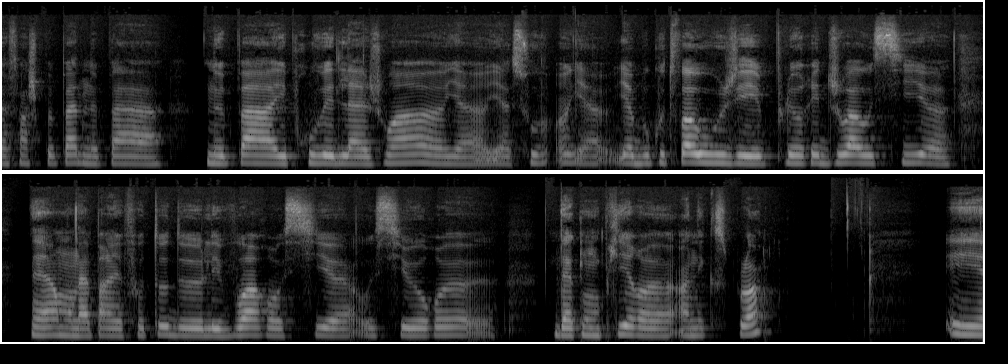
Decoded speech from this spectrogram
enfin je peux pas ne pas ne pas éprouver de la joie. Il y a, il y a, souvent, il y a, il y a beaucoup de fois où j'ai pleuré de joie aussi euh, derrière mon appareil photo, de les voir aussi, euh, aussi heureux euh, d'accomplir un exploit. Et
